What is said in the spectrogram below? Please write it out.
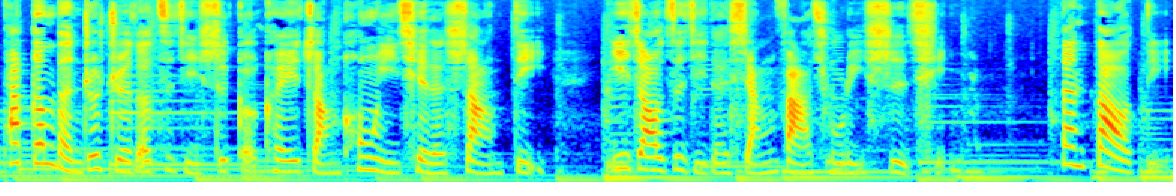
他根本就觉得自己是个可以掌控一切的上帝，依照自己的想法处理事情。但到底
